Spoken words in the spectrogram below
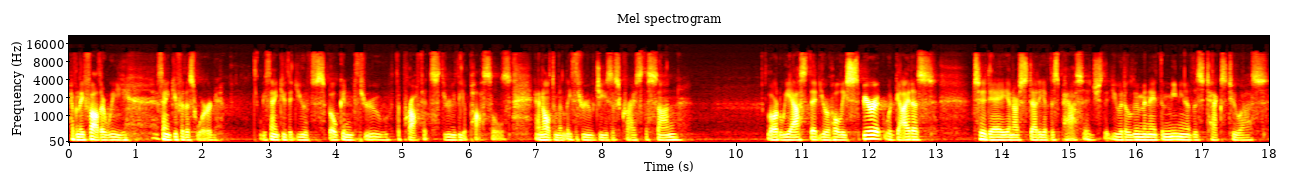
Heavenly Father, we thank you for this word. We thank you that you have spoken through the prophets, through the apostles, and ultimately through Jesus Christ the Son. Lord, we ask that your Holy Spirit would guide us today in our study of this passage, that you would illuminate the meaning of this text to us.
